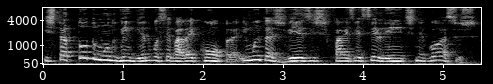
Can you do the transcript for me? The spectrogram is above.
está todo mundo vendendo, você vai lá e compra, e muitas vezes faz excelentes negócios.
